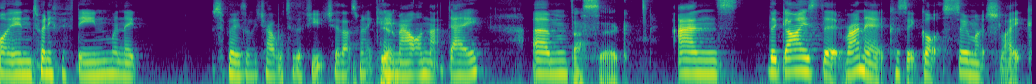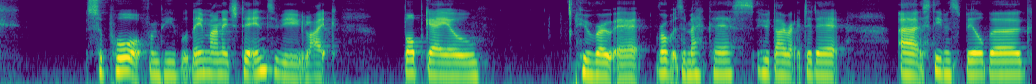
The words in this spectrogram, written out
in 2015 when they supposedly traveled to the future. That's when it came Yeah. out on that day. Um, That's sick. and the guys that ran it because it got so much like support from people they managed to interview like bob gale who wrote it robert zemeckis who directed it uh, steven spielberg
